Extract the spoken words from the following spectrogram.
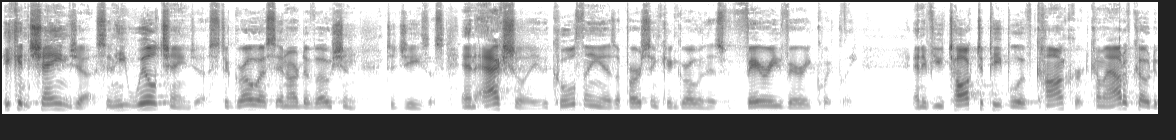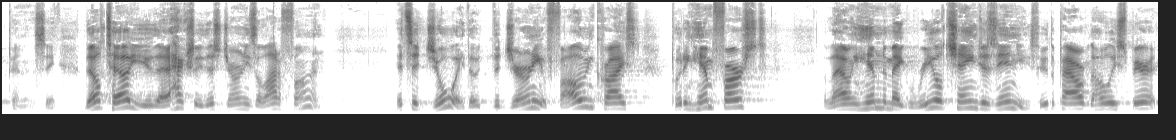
He can change us, and He will change us to grow us in our devotion to Jesus. And actually, the cool thing is, a person can grow in this very, very quickly. And if you talk to people who have conquered, come out of codependency, they'll tell you that actually this journey is a lot of fun. It's a joy. The, the journey of following Christ, putting Him first, allowing Him to make real changes in you through the power of the Holy Spirit,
